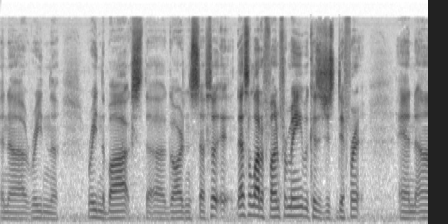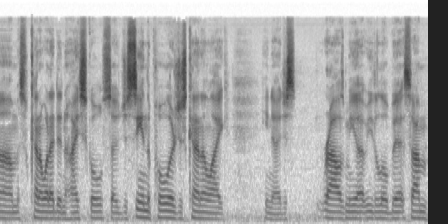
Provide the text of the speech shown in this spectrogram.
and uh, reading the reading the box, the uh, guards and stuff. So it, that's a lot of fun for me because it's just different, and um, it's kind of what I did in high school. So just seeing the puller just kind of like, you know, just riles me up a little bit. So I'm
